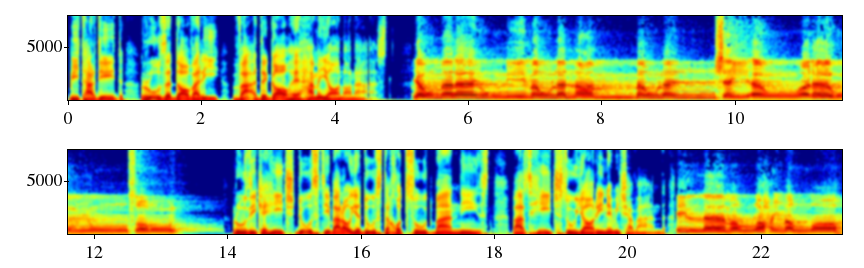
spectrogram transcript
بی تردید روز داوری وعدگاه همه آنان است. یوم لا یغنی مولا عن مولا شیئا ولا هم ینصرون روزی که هیچ دوستی برای دوست خود سودمند نیست و از هیچ سویاری نمی‌شوند. الا من رحم الله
